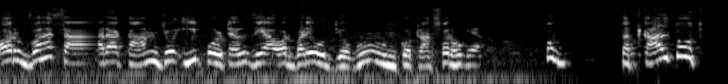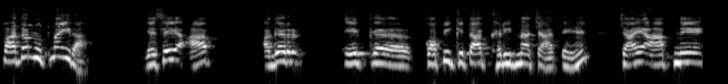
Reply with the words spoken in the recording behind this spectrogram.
और वह सारा काम जो ई पोर्टल्स या और बड़े उद्योग उनको ट्रांसफ़र हो गया। तो तत्काल तो उत्पादन उतना ही रहा। जैसे आप अगर एक कॉपी किताब खरीदना चाहते हैं, चाहे आपने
